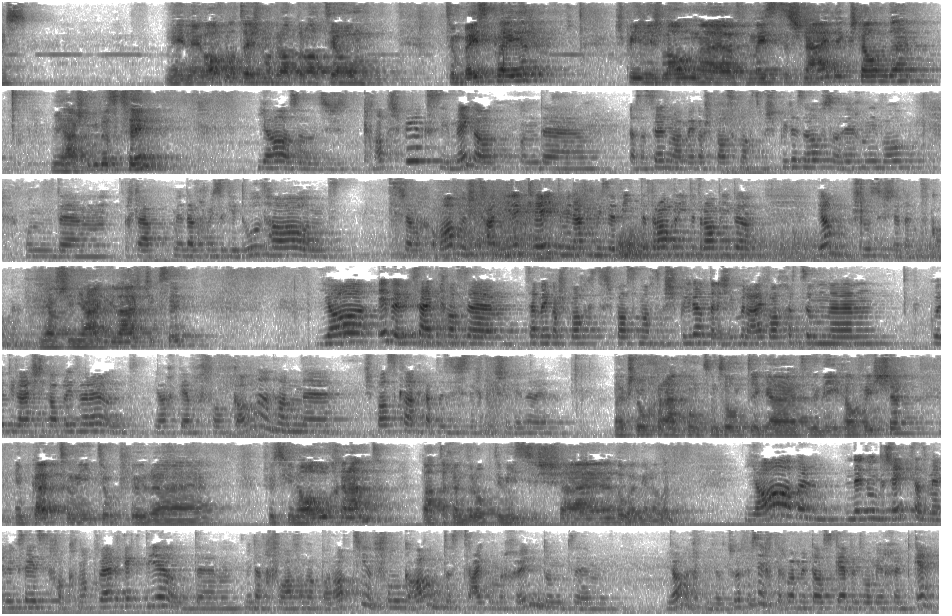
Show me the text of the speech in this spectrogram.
1. Nele Wachmann, zuerst mal Gratulation zum Bestplayer. Das Spiel ist lang äh, auf Mr. Schneider gestanden. Wie hast du das gesehen? Ja, also es war ein knappes Spiel, gewesen, mega. Und, äh, also es hat mir mega Spass gemacht zum Spielen so, auf so hohem Niveau. Und ähm, ich glaube, wir mussten einfach Geduld haben und es ist einfach, am Anfang ist keiner reingefallen, wir mussten einfach weiter dranbleiben, dranbleiben und ja, am Schluss ist es dann aufgegangen. Wie hast du deine eigene Leistung gesehen? Ja, eben, wie gesagt, ich has, äh, es hat mega Spaß, Spaß gemacht zum Spielen und dann ist es immer einfacher, zum ähm, gute Leistung abliefern und ja, ich bin einfach voll gegangen und habe äh, Spaß gehabt. Ich glaube, das ist das Wichtigste generell. Nächste Woche kommt zum Sonntag äh, zu den Liga Fischen im Cup zum Einzug für, äh, für das Finalwochenende. Da könnt ihr optimistisch äh, schauen, oder? Ja, aber nicht unterschätzen. Also wir haben gesehen, es kann knapp werden gegen die und ähm, wir einfach von Anfang an parat sein und voll gehen und das zeigen, was wir können. Und ähm, ja, ich bin da zuversichtlich, wenn wir das geben, was wir können geben können.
